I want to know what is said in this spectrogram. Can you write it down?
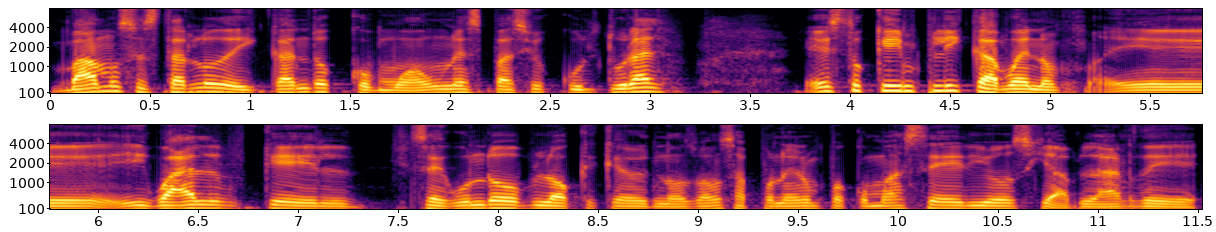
vamos a estarlo dedicando como a un espacio cultural. ¿Esto qué implica? Bueno, eh, igual que el segundo bloque que nos vamos a poner un poco más serios y hablar de,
